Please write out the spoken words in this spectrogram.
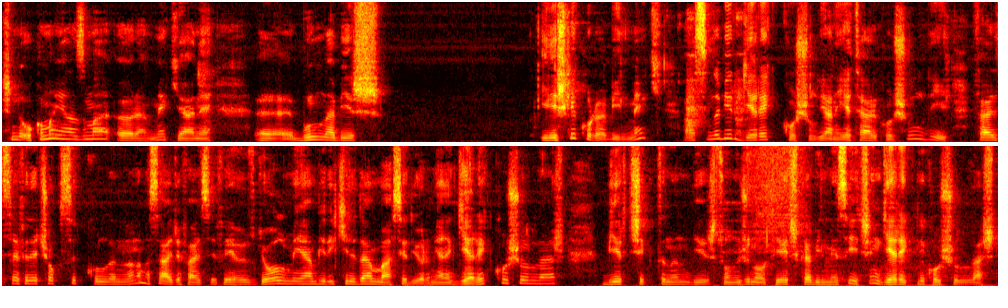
Şimdi okuma yazma öğrenmek yani e, bununla bir ilişki kurabilmek aslında bir gerek koşul yani yeter koşul değil. Felsefede çok sık kullanılan ama sadece felsefeye özgü olmayan bir ikiliden bahsediyorum. Yani gerek koşullar bir çıktının, bir sonucun ortaya çıkabilmesi için gerekli koşullar.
